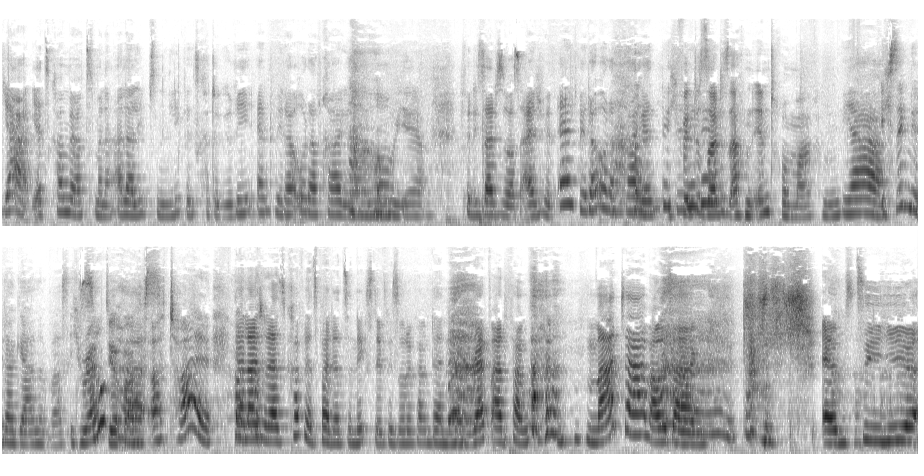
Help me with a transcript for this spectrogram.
ja, jetzt kommen wir auch zu meiner allerliebsten Lieblingskategorie, entweder oder Frage. Oh yeah. Für die sollte sowas einführen. Entweder oder Frage. ich finde, du solltest auch ein Intro machen. Ja. Ich sing dir da gerne was. Ich rap Super. dir was. Oh, toll. Ja, Leute, das kommt jetzt weiter zur nächsten Episode. Kommt dann der Rap-Anfang von Martha Mausagen. MC hier.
